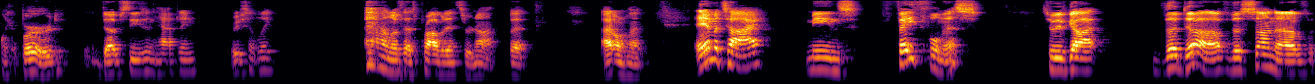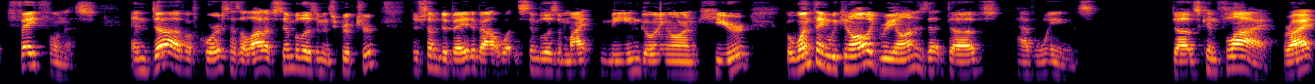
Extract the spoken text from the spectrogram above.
like a bird. Dove season happening recently. I don't know if that's providence or not, but I don't hunt. Amittai means faithfulness. So we've got the dove, the son of faithfulness. And dove, of course, has a lot of symbolism in Scripture. There's some debate about what the symbolism might mean going on here. But one thing we can all agree on is that doves have wings. Doves can fly, right?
